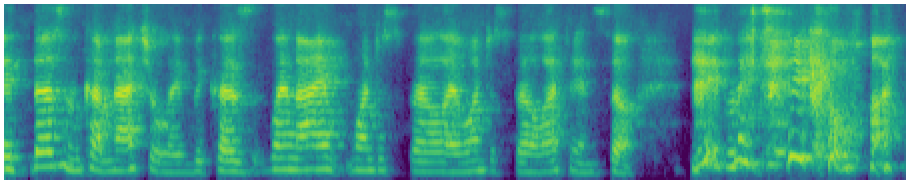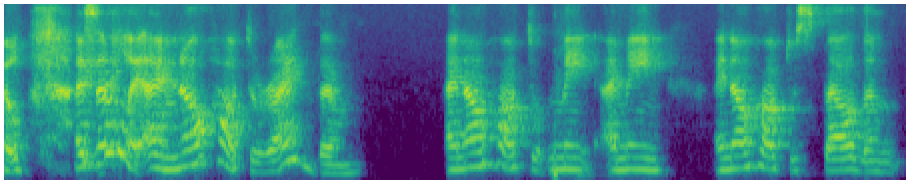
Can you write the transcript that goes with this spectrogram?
It doesn't come naturally because when I want to spell, I want to spell Latin. so it may take a while. I certainly I know how to write them. I know how to me. I mean, I know how to spell them,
